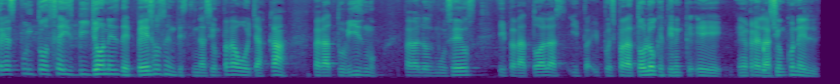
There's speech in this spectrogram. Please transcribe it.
3.6 billones de pesos en destinación para Boyacá, para turismo, para los museos y para todas las y, pues para todo lo que tiene que, eh, en relación con el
